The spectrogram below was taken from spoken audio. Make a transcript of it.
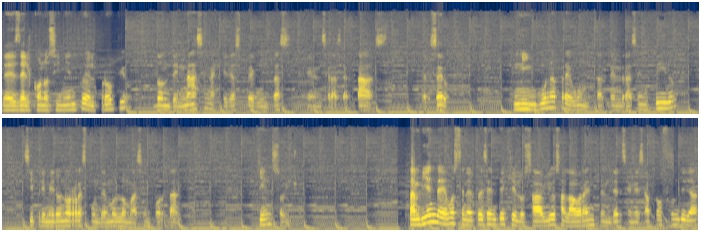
desde el conocimiento del propio, donde nacen aquellas preguntas que deben ser acertadas. Tercero, ninguna pregunta tendrá sentido si primero no respondemos lo más importante. ¿Quién soy yo? También debemos tener presente que los sabios a la hora de entenderse en esa profundidad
